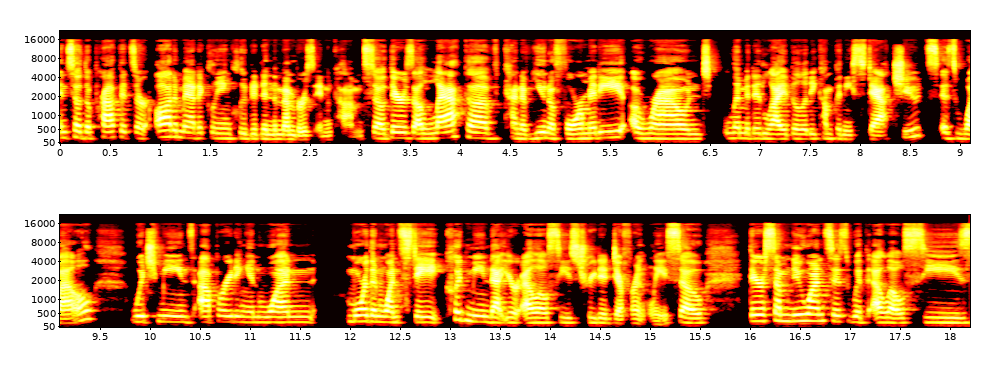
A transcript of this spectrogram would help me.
And so the profits are automatically included in the member's income. So there's a lack of kind of uniformity around limited liability company statutes as well, which means operating in one more than one state could mean that your LLC is treated differently. So there are some nuances with LLCs.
